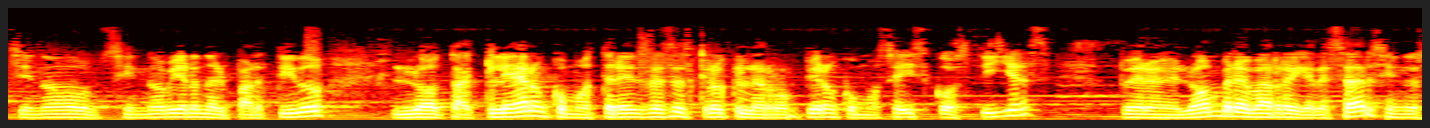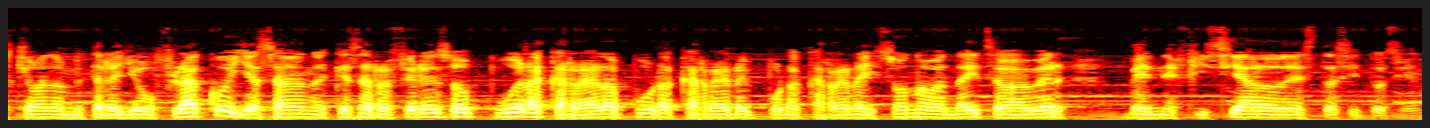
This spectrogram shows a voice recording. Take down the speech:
si no, si no vieron el partido, lo taclearon como tres veces, creo que le rompieron como seis costillas, pero el hombre va a regresar, si no es que van a meter a Joe Flaco y ya saben a qué se refiere eso, pura carrera, pura carrera y pura carrera y Sonovan Knight se va a ver beneficiado de esta situación.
